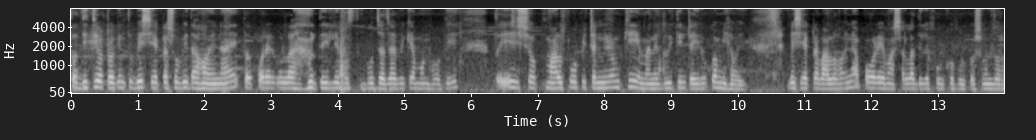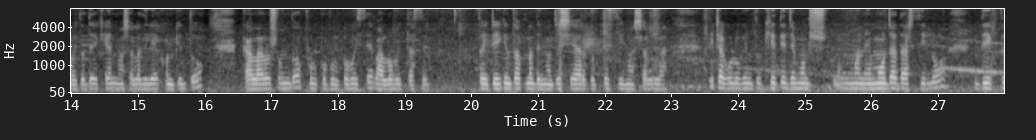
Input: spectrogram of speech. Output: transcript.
তো দ্বিতীয়টা কিন্তু বেশি একটা সুবিধা হয় নাই। তো পরেরগুলা দিলে বুঝ- যাবে কেমন হবে। তো এইসব মালপো পিঠার নিয়ম কি? মানে দুই তিনটা এরকমই হয়। বেশি একটা ভালো হয় না। পরে মশালা দিলে ফুলকো ফুলকো সুন্দর হয়। তো দেখেন মশালা দিলে এখন কিন্তু কালারও সুন্দর, ফুলকো ফুলকো হয়েছে ভালো হইতাছে। তো এটাই কিন্তু আপনাদের মাঝে শেয়ার করতেছি মাসাল্লাহ পিঠাগুলো কিন্তু খেতে যেমন মানে মজাদার ছিল, দেখতে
